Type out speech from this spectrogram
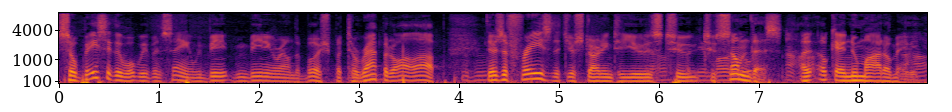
so basically, what we've been saying, we've be- been beating around the bush, but to wrap it all up, there's a phrase that you're starting to use Yeah, a to new to sum this. Uh-huh. Uh, okay, a new motto, maybe. Uh-huh.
